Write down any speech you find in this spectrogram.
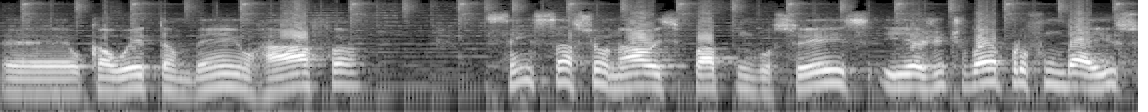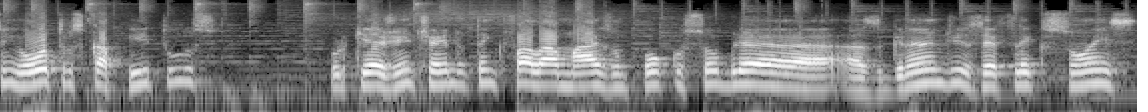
É, o Cauê também, o Rafa. Sensacional esse papo com vocês e a gente vai aprofundar isso em outros capítulos, porque a gente ainda tem que falar mais um pouco sobre a, as grandes reflexões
